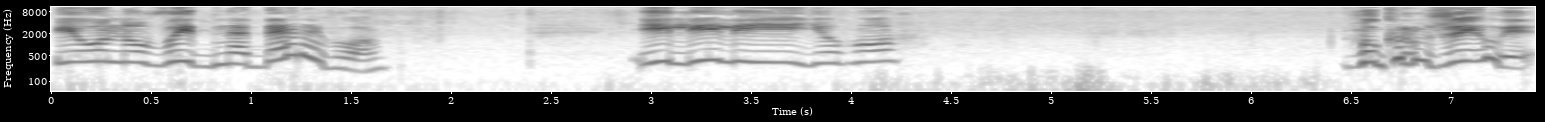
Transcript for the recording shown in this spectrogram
піоновидне дерево. І лілії його окружили.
